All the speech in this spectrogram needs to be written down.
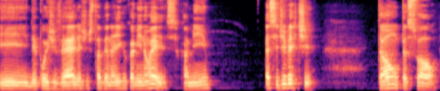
e depois de velho a gente está vendo aí que o caminho não é esse, o caminho é se divertir. Então, pessoal,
